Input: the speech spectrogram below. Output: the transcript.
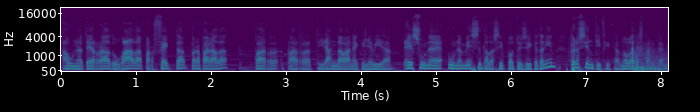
a una terra adobada, perfecta, preparada per, per tirar endavant aquella vida. És una, una més de les hipòtesis que tenim, però científica, no la descartem.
